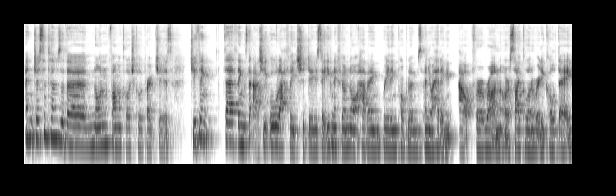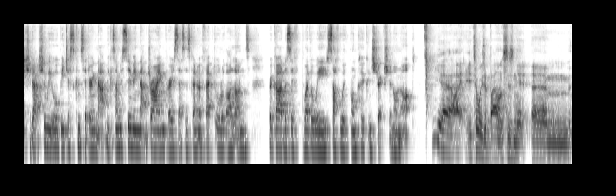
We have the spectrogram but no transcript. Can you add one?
And just in terms of the non pharmacological approaches, do you think they're things that actually all athletes should do? So even if you're not having breathing problems and you're heading out for a run or a cycle on a really cold day, should actually we all be just considering that? Because I'm assuming that drying process is going to affect all of our lungs, regardless of whether we suffer with bronchoconstriction or not. Yeah, it's always a balance, isn't it? Um,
